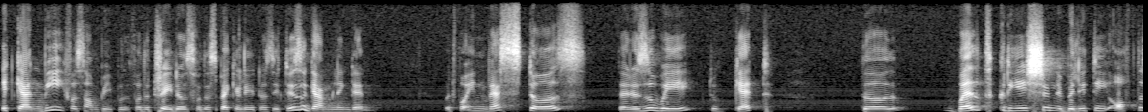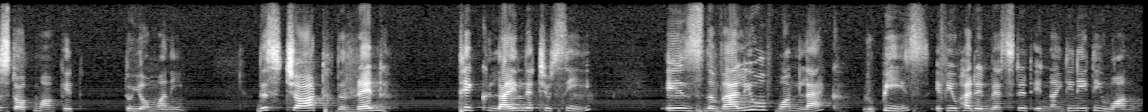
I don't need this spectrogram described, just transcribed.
It can be for some people, for the traders, for the speculators, it is a gambling den. But for investors, there is a way to get the wealth creation ability of the stock market to your money. This chart, the red thick line that you see, is the value of 1 lakh rupees if you had invested in 1981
